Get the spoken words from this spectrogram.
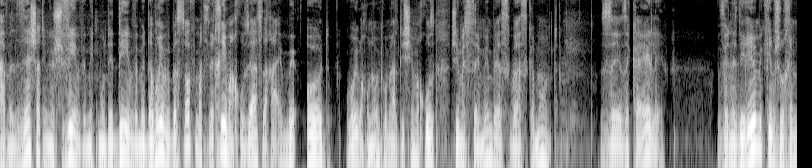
אבל זה שאתם יושבים ומתמודדים ומדברים ובסוף מצליחים, אחוזי ההצלחה הם מאוד גבוהים, אנחנו מדברים פה מעל 90 אחוז שמסיימים בהסכמות. זה, זה כאלה. ונדירים המקרים שהולכים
